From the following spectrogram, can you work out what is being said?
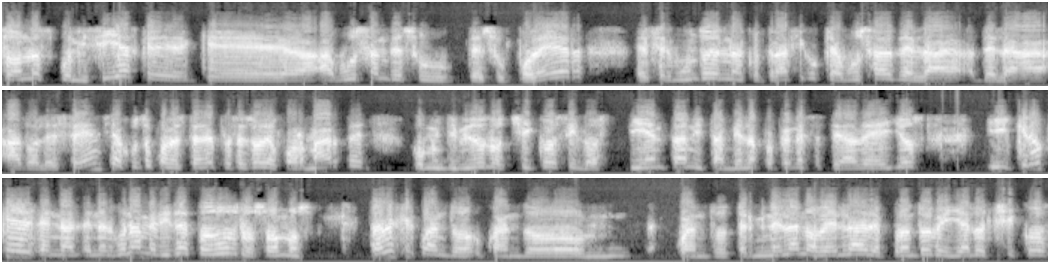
son los policías que, que abusan de su, de su poder, es el mundo del narcotráfico que abusa de la, de la adolescencia, justo cuando está en el proceso de formarte como individuos los chicos y los tientan y también la propia necesidad de ellos. Y creo que en, en alguna medida todos lo somos. Sabes que cuando, cuando, cuando terminé la novela, de pronto veía a los chicos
